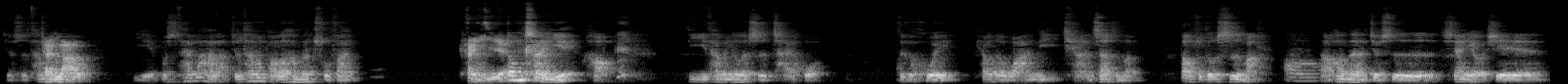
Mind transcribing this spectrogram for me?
就是他们太辣了，也不是太辣了，就他们跑到他们的厨房看一眼，东看一眼，好，第一他们用的是柴火，这个灰飘的碗里、墙上什么到处都是嘛，哦，然后呢，就是像有些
